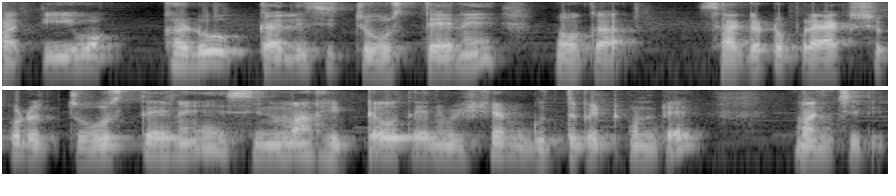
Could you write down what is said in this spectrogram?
ప్రతి ఒక్కడు కలిసి చూస్తేనే ఒక సగటు ప్రేక్షకుడు చూస్తేనే సినిమా హిట్ అవుతాయనే విషయాన్ని గుర్తుపెట్టుకుంటే మంచిది.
